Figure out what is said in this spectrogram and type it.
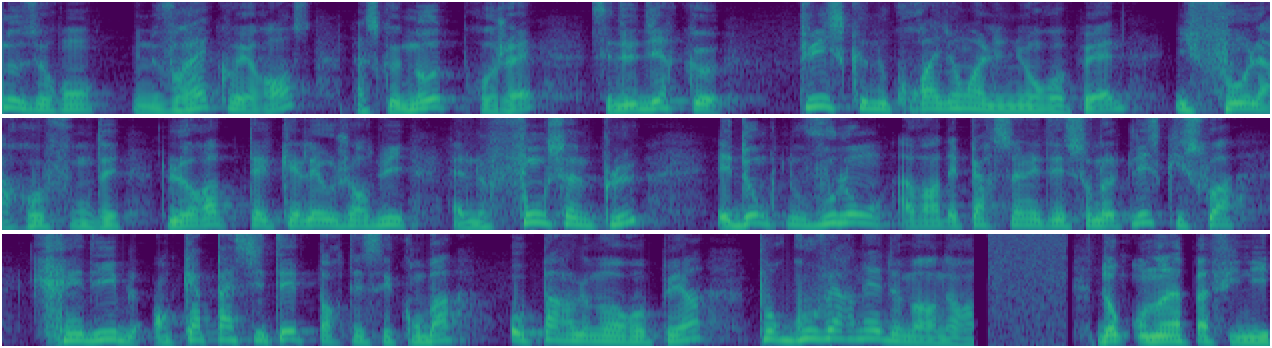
nous aurons une vraie cohérence, parce que notre projet, c'est de dire que puisque nous croyons à l'Union européenne, il faut la refonder. L'Europe telle qu'elle est aujourd'hui, elle ne fonctionne plus, et donc nous voulons avoir des personnalités sur notre liste qui soient crédibles, en capacité de porter ces combats au Parlement européen pour gouverner demain en Europe. Donc on n'en a pas fini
